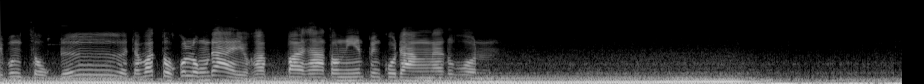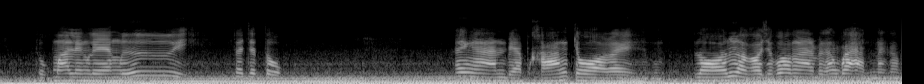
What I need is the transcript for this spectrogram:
ย่าเพิ่งตกเด้อ แต่ว่าตกก็ ลงได้อยู่ครับปลายทางตรงนี้เป็นโกดังนะทุกคนตกมาแรงๆเลยถ้าจะตก ให้งานแบบค้างจอเลย รอเลือกเอาเฉพาะงานไปทางบ้านนะครับ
